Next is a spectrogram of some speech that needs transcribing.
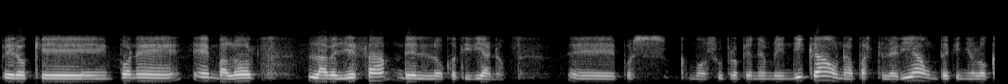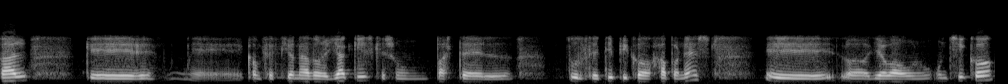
pero que pone en valor la belleza de lo cotidiano. Eh, pues como su propio nombre indica, una pastelería, un pequeño local que eh, confecciona dorayakis, que es un pastel dulce típico japonés, eh, lo lleva un, chico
